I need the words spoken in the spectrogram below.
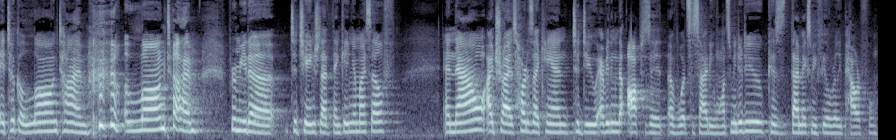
it took a long time, a long time for me to, to change that thinking in myself. And now I try as hard as I can to do everything the opposite of what society wants me to do because that makes me feel really powerful.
